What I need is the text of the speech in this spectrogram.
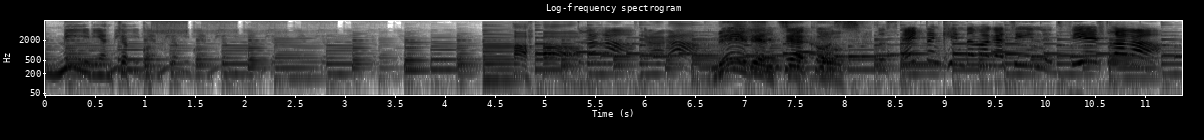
Medienzirkus. Trara! Medienzirkus. Das Elternkindermagazin mit viel Trara!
